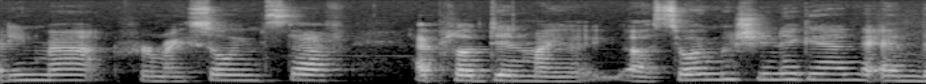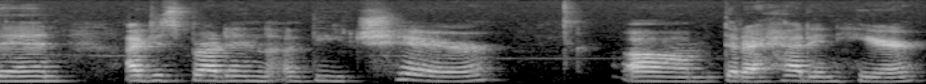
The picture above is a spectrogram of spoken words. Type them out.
Cutting mat for my sewing stuff. I plugged in my uh, sewing machine again and then I just brought in the chair um, that I had in here.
